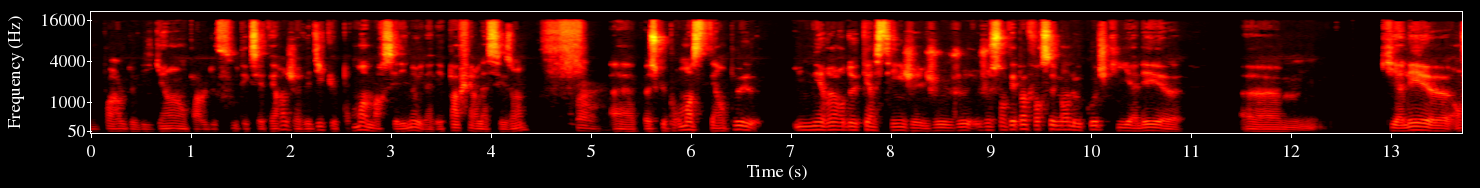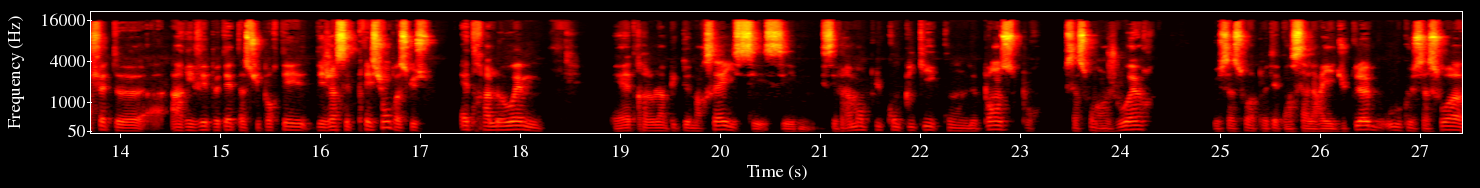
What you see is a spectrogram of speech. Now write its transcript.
on parle de Ligue 1, on parle de foot, etc. J'avais dit que pour moi, Marcelino, il n'allait pas faire la saison. Euh, parce que pour moi, c'était un peu une erreur de casting. Je ne sentais pas forcément le coach qui allait, euh, euh, qui allait en fait arriver peut-être à supporter déjà cette pression. Parce que être à l'OM et être à l'Olympique de Marseille, c'est vraiment plus compliqué qu'on ne le pense pour que ça soit un joueur, que ça soit peut-être un salarié du club ou que ça soit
